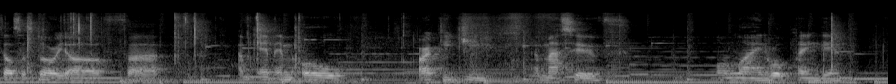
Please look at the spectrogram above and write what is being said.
tells a story of uh, an MMO RPG, a massive online role-playing game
